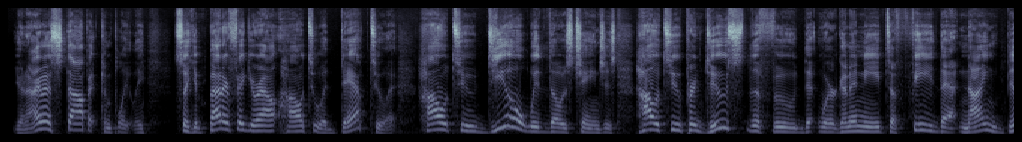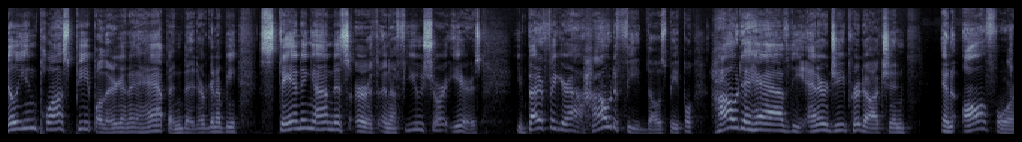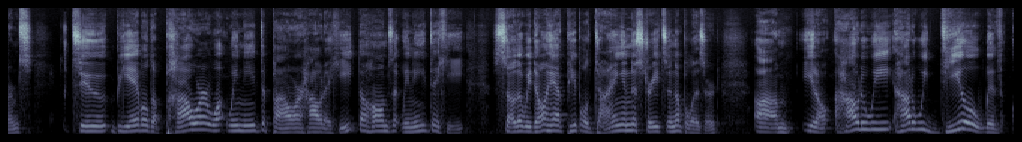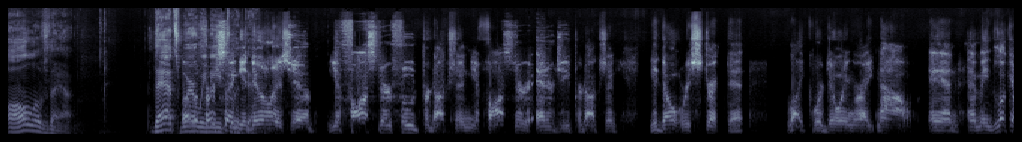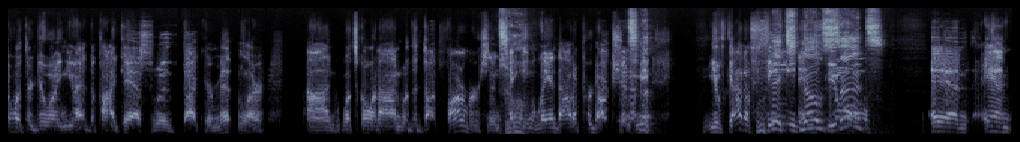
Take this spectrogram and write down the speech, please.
you're not going to stop it completely. So you better figure out how to adapt to it, how to deal with those changes, how to produce the food that we're going to need to feed that 9 billion plus people that are going to happen, that are going to be standing on this earth in a few short years. You better figure out how to feed those people, how to have the energy production in all forms to be able to power what we need to power, how to heat the homes that we need to heat, so that we don't have people dying in the streets in a blizzard. Um, you know, how do we how do we deal with all of that? That's Well, where the we first need thing to you do is you you foster food production, you foster energy production. You don't restrict it like we're doing right now. And I mean, look at what they're doing. You had the podcast with Dr. Mittler on what's going on with the Dutch farmers and Oh. taking land out of production. I mean, you've got to Makes feed no and fuel sense. and and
